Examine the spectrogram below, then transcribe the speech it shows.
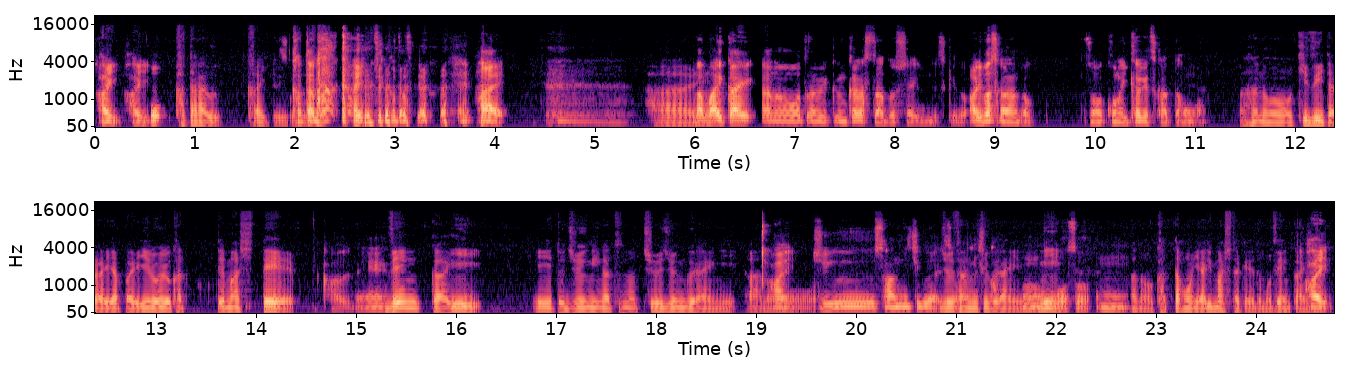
はいはい。を語らう回ということ。で語る会ということで。はい、はい、まあ、毎回あの渡辺君からスタートしているんですけどありますか？なんかそのこの1か月買った本をあの気づいたらやっぱりいろいろ買ってまして買うね。前回、えー、と12月の中旬ぐらいにあの、はい。13日ぐらいですよ。13日ぐらいうんに、うん、あの買った本やりましたけれども前回、はい。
